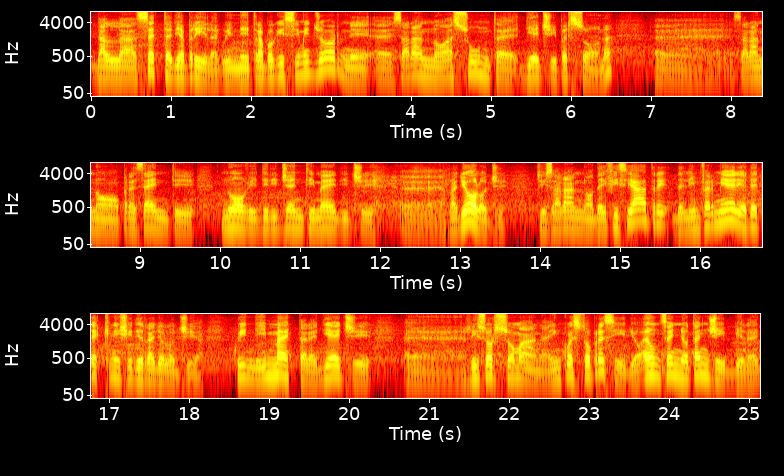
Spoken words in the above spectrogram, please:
Dal 7 di aprile, quindi tra pochissimi giorni, eh, saranno assunte 10 persone. Eh, saranno presenti nuovi dirigenti medici radiologi, ci saranno dei fisiatri, degli infermieri e dei tecnici di radiologia. Quindi immettere 10 eh, risorse umane in questo presidio è un segno tangibile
